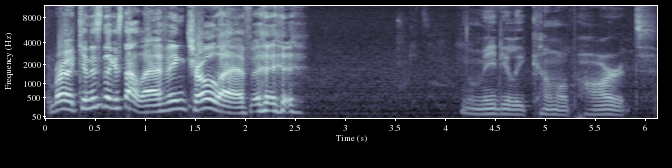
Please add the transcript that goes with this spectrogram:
Bro, can this nigga stop laughing? Troll laugh. Immediately come apart.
